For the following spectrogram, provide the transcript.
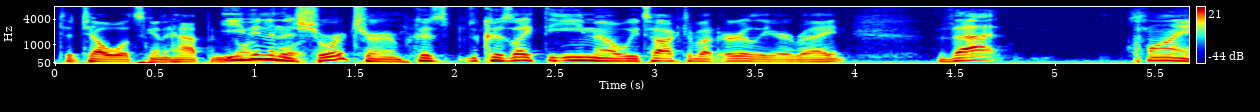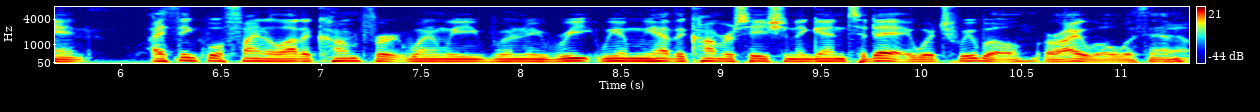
to tell what's going to happen. Even in the short term because because like the email we talked about earlier, right? That client I think we'll find a lot of comfort when we when we re, when we have the conversation again today, which we will or I will with them Yeah.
